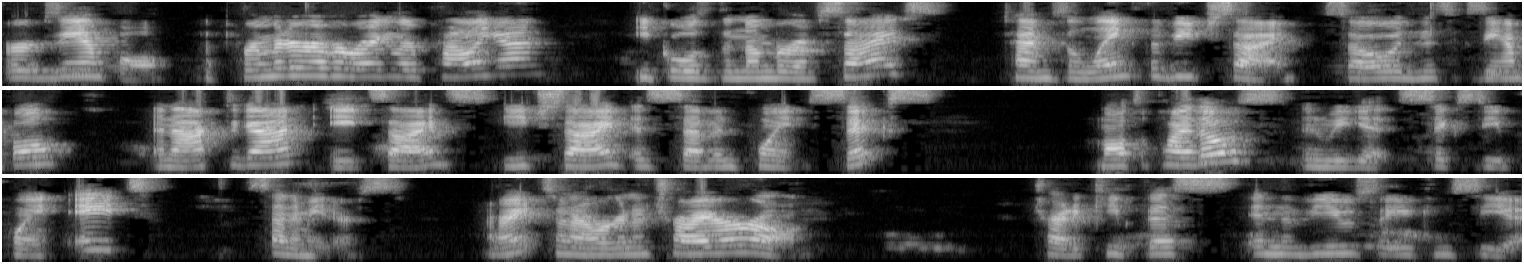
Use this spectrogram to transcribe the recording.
for example, the perimeter of a regular polygon equals the number of sides times the length of each side. So in this example, an octagon, eight sides. Each side is 7.6. Multiply those, and we get 60.8 centimeters. All right, so now we're going to try our own. Try to keep this in the view so you can see it.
